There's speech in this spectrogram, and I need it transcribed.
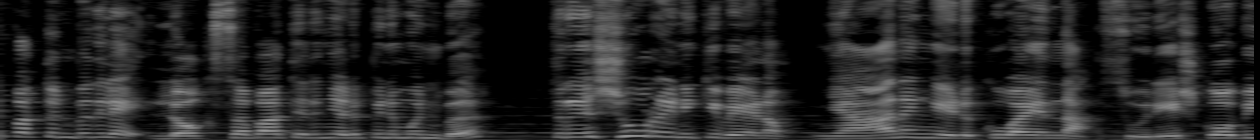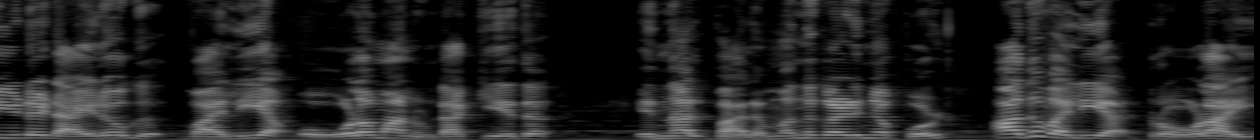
പത്തൊൻപതിലെ ലോക്സഭാ തിരഞ്ഞെടുപ്പിന് മുൻപ് തൃശൂർ എനിക്ക് വേണം ഞാനങ്ങ് എടുക്കുക എന്ന സുരേഷ് ഗോപിയുടെ ഡയലോഗ് വലിയ ഓളമാണ് ഉണ്ടാക്കിയത്. എന്നാൽ ഫലം വന്നു കഴിഞ്ഞപ്പോൾ അത് വലിയ ട്രോളായി.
